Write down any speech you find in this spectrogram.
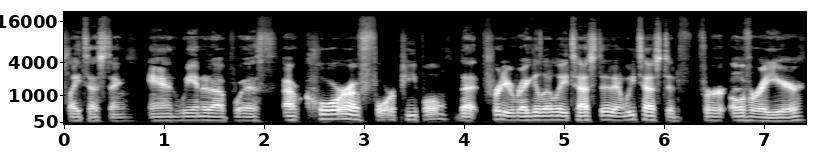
playtesting. And we ended up with a core of four people that pretty regularly tested, and we tested for over a year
